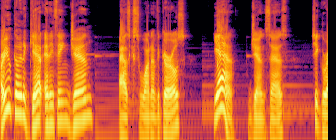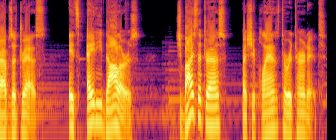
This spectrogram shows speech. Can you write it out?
Are you going to get anything, Jen? asks one of the girls. Yeah, Jen says. She grabs a dress. It's $80. She buys the dress, but she plans to return it.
